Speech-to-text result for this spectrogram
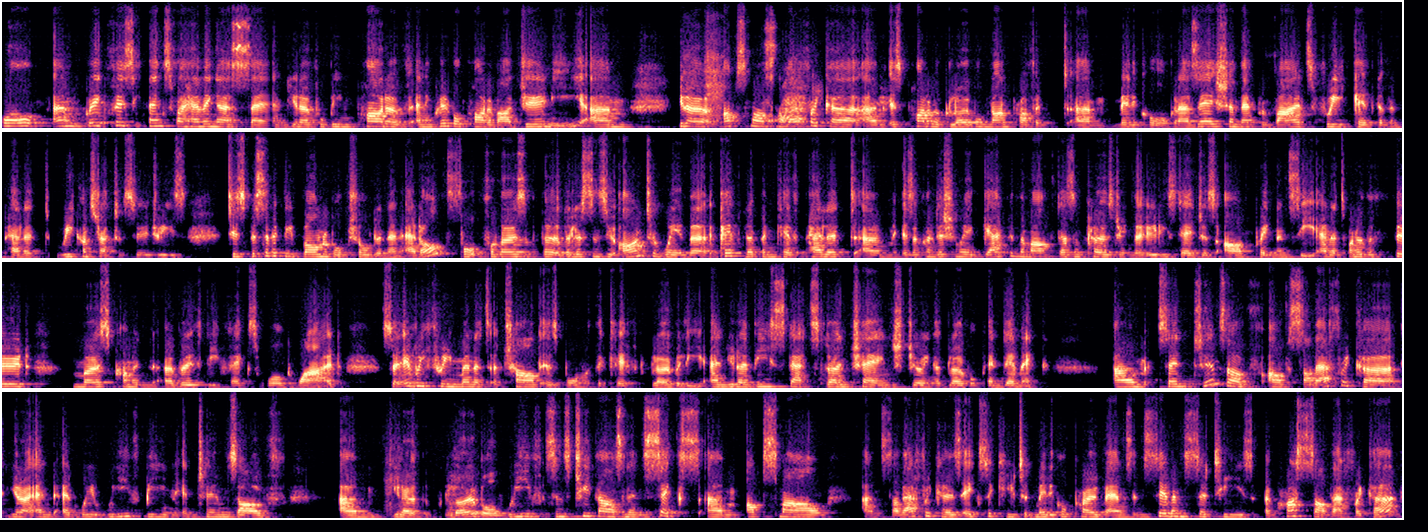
Well, um, Greg, firstly, thanks for having us and, you know, for being part of an incredible part of our journey. Um, you know, OpSmile South Africa um, is part of a global nonprofit um, medical organization that provides free cleft lip and palate reconstructive surgeries to specifically vulnerable children and adults. For, for those of the, the listeners who aren't aware, the cleft lip and cleft palate um, is a condition where a gap in the mouth doesn't close during the early stages of pregnancy. And it's one of the third most common uh, birth defects worldwide. So every three minutes, a child is born with a cleft globally. And, you know, these stats don't change during a global pandemic. Um, so in terms of, of South Africa, you know, and, and where we've been in terms of, um, you know, global, we've, since 2006, um, OpSmile um, South Africa has executed medical programs in seven cities across South Africa.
